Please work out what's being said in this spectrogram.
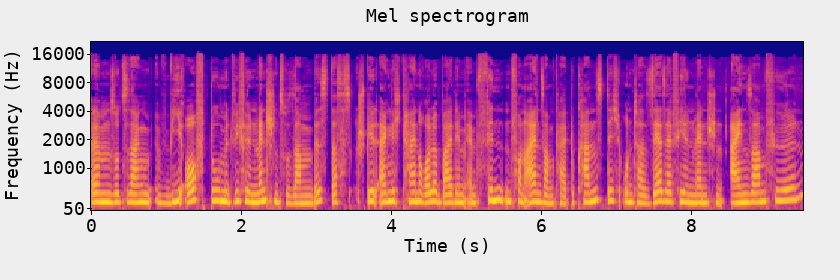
ähm, sozusagen, wie oft du mit wie vielen Menschen zusammen bist. Das spielt eigentlich keine Rolle bei dem Empfinden von Einsamkeit. Du kannst dich unter sehr, sehr vielen Menschen einsam fühlen.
